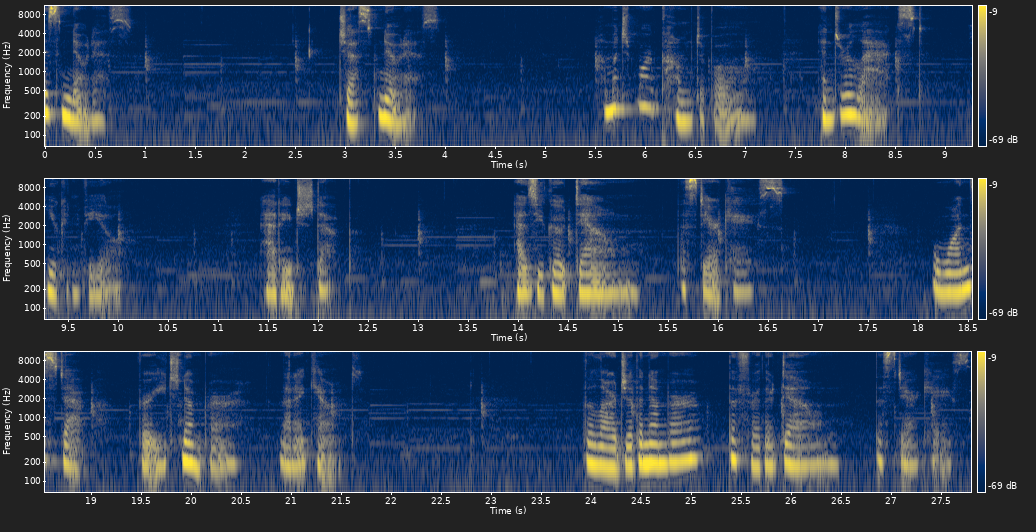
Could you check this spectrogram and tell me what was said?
is notice. Just notice how much more comfortable and relaxed you can feel at each step as you go down the staircase. One step for each number that I count. The larger the number, the further down the staircase.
